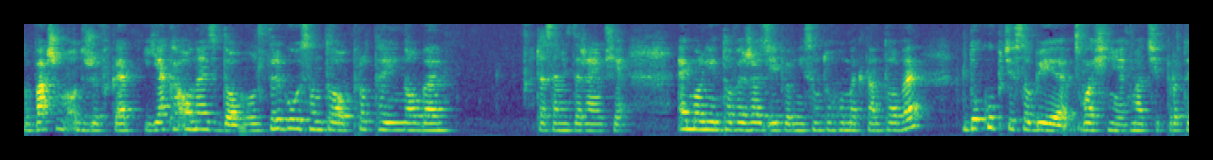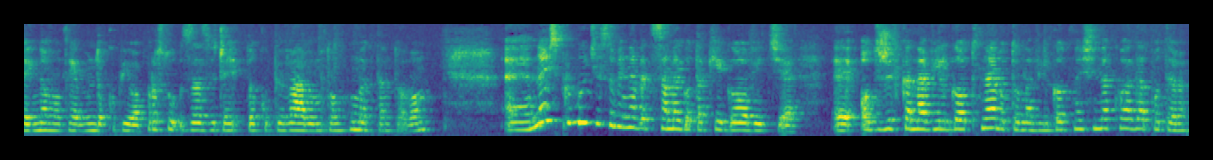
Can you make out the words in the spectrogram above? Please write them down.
Waszą odżywkę, jaka ona jest w domu. Z reguły są to proteinowe, czasami zdarzają się emolientowe, rzadziej pewnie są to humektantowe. Dokupcie sobie właśnie, jak macie proteinową, to ja bym dokupiła, po prostu zazwyczaj dokupywałabym tą humektantową. E, no i spróbujcie sobie nawet samego takiego, wiecie, e, odżywka na wilgotne, bo to na wilgotne się nakłada, potem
